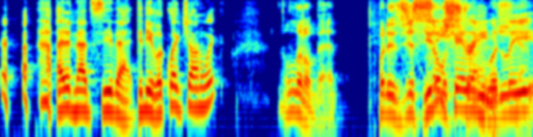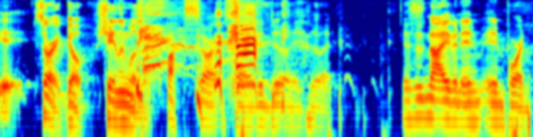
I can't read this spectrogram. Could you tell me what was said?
I did not see that. Did he look like John Wick? A little bit. But it was just You so think Shailene strange. Woodley- Yeah. Sorry, go. Shailene Woodley. Fuck, sorry, sorry to do it. Do it. This is not even in, important.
